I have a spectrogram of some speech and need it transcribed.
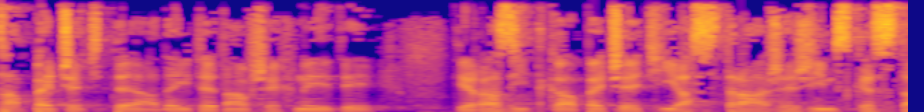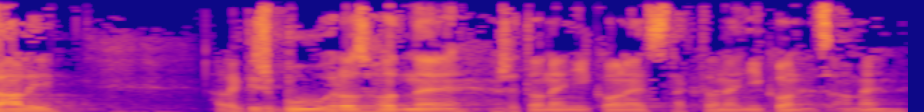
zapečeťte a dejte tam všechny ty, ty razítka pečetí a stráže římské stály. Ale když Bůh rozhodne, že to není konec, tak to není konec. Amen.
